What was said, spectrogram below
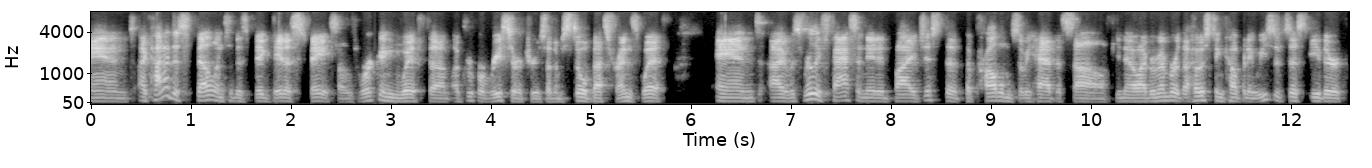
And I kind of just fell into this big data space. I was working with um, a group of researchers that I'm still best friends with. And I was really fascinated by just the, the problems that we had to solve. You know, I remember the hosting company, we used to just either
